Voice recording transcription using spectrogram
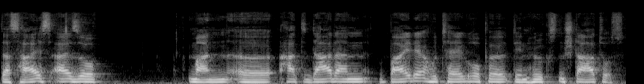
Das heißt also, man äh, hat da dann bei der Hotelgruppe den höchsten Status.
